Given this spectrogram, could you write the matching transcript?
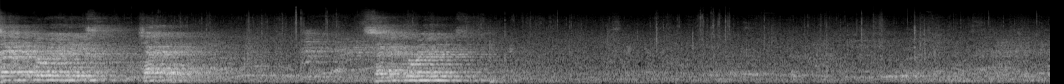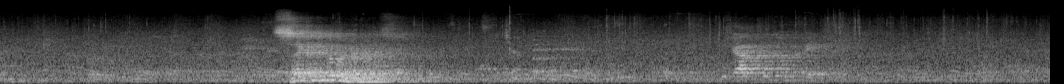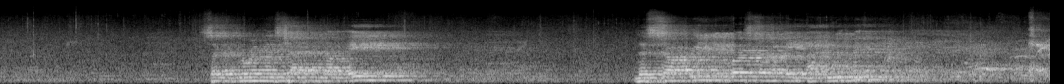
Second Corinthians chapter. Second Corinthians. Second Corinthians. Chapter number eight. Second Corinthians chapter number eight. Let's start reading at verse number eight. Are you with me?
